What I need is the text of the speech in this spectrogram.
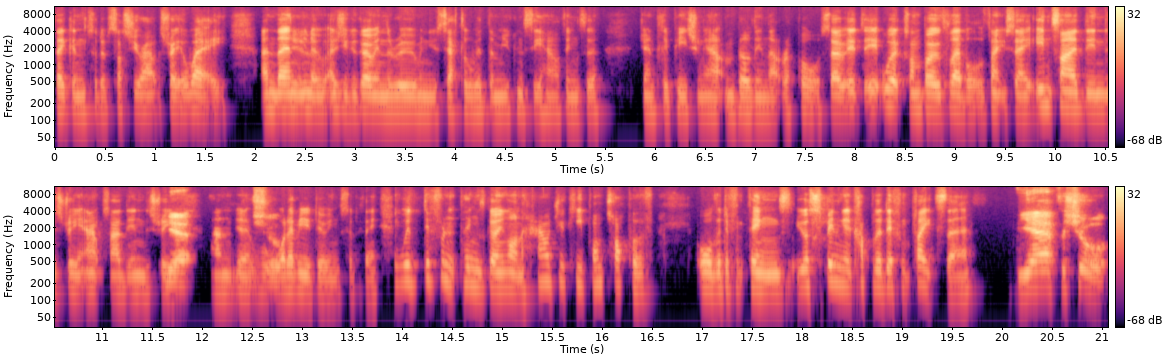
they can sort of suss you out straight away. And then, Yeah. you know, as you go in the room and you settle with them, you can see how things are gently petering out and building that rapport. So it, it works on both levels, like you say, inside the industry, outside the industry, Yeah. and you know, Sure. whatever you're doing, sort of thing. With different things going on, how do you keep on top of all the different things? You're spinning a couple of different plates there. Yeah, for sure.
